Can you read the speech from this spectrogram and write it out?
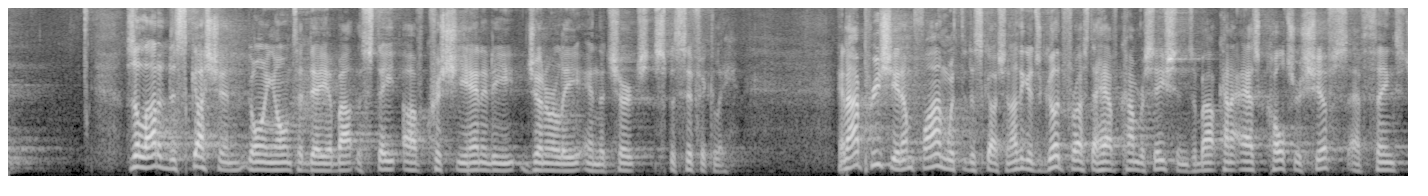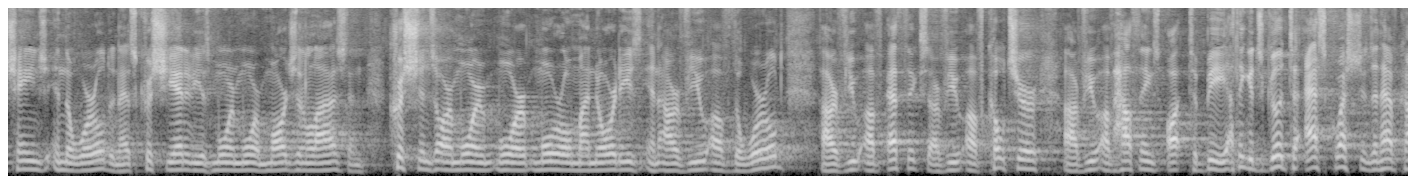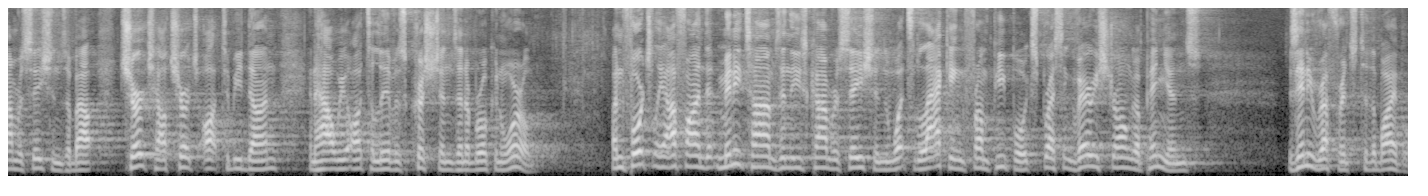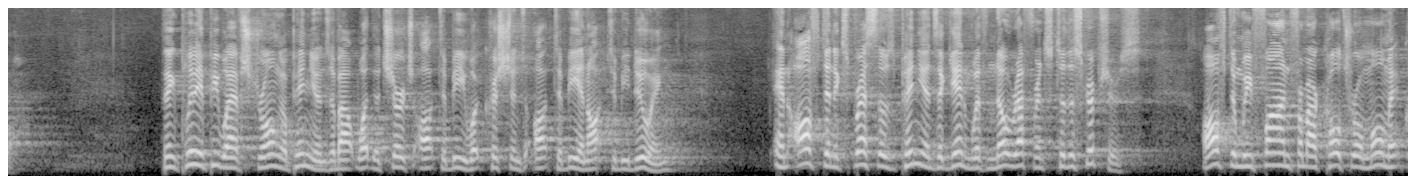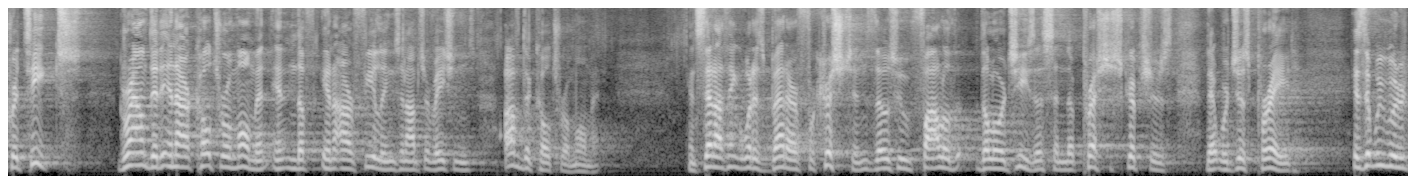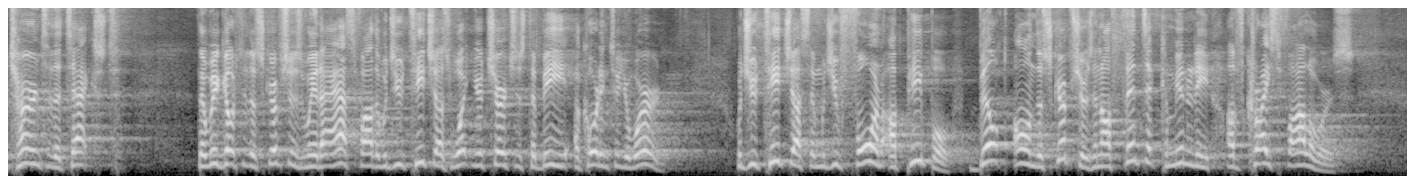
There's a lot of discussion going on today about the state of Christianity generally and the church specifically. And I appreciate, I'm fine with the discussion. I think it's good for us to have conversations about kind of as culture shifts, as things change in the world, and as Christianity is more and more marginalized, and Christians are more and more moral minorities in our view of the world, our view of ethics, our view of culture, our view of how things ought to be. I think it's good to ask questions and have conversations about church, how church ought to be done, and how we ought to live as Christians in a broken world. Unfortunately, I find that many times in these conversations, what's lacking from people expressing very strong opinions is any reference to the Bible. I think plenty of people have strong opinions about what the church ought to be, what Christians ought to be and ought to be doing, and often express those opinions again with no reference to the scriptures. Often we find from our cultural moment critiques grounded in our cultural moment, in, the, in our feelings and observations of the cultural moment. Instead, I think what is better for Christians, those who follow the Lord Jesus and the precious scriptures that were just prayed, is that we would return to the text. That we go to the scriptures and we'd ask, Father, would you teach us what your church is to be according to your word? Would you teach us and would you form a people built on the scriptures, an authentic community of Christ followers?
